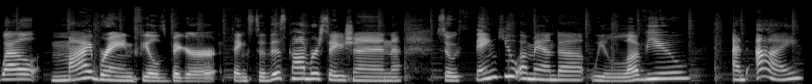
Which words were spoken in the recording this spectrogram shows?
Well, my brain feels bigger thanks to this conversation. So thank you, Amanda. We love you. And I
